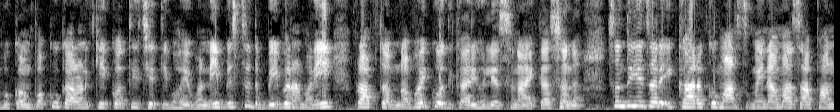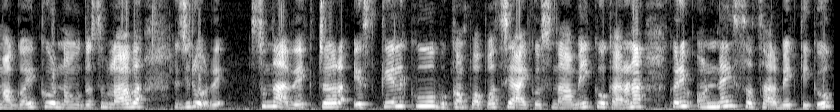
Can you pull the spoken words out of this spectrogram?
भूकम्पको कारण के कति क्षति भयो भन्ने विस्तृत विवरण भने प्राप्त नभएको अधिकारीहरूले जनाएका छन्। सन् दुई हजार एघारको मार्च महिनामा जापानमा गएको नौ दशमलव जिरो शून्य रेक्टर स्केलको भूकम्पपछि आएको सुनामीको कारण करिब उन्नाइस हजार व्यक्तिको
